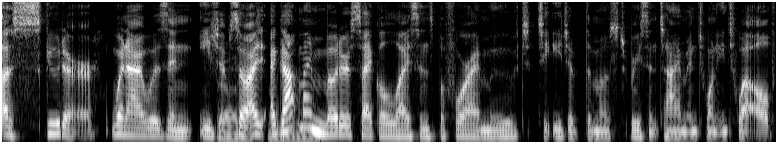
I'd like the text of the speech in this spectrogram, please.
a scooter when I was in Egypt. Oh, so I, I, got my motorcycle license before I moved to Egypt the most recent time in 2012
